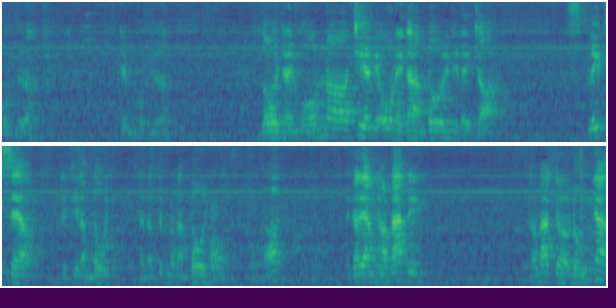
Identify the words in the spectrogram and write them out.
cột nữa. Thêm một cột nữa. Rồi thầy muốn uh, chia cái ô này ra làm đôi thì thầy chọn split cell. Thầy chia làm đôi. Để lập tức nó làm đôi. Đó để các em thao tác đi thao tác chờ đúng nhá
